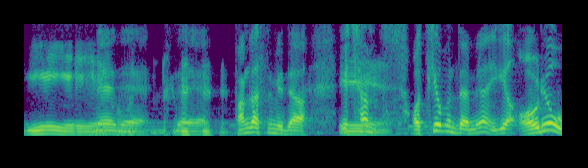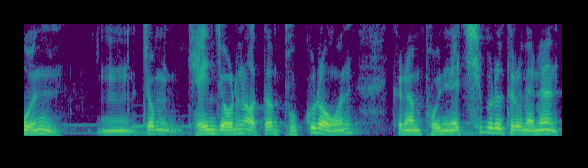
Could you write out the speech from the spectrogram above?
예, 예, 예. 네, 네. 네, 반갑습니다. 이게 참 예. 어떻게 본다면 이게 어려운 음, 좀 개인적으로는 어떤 부끄러운 그런 본인의 치부를 드러내는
